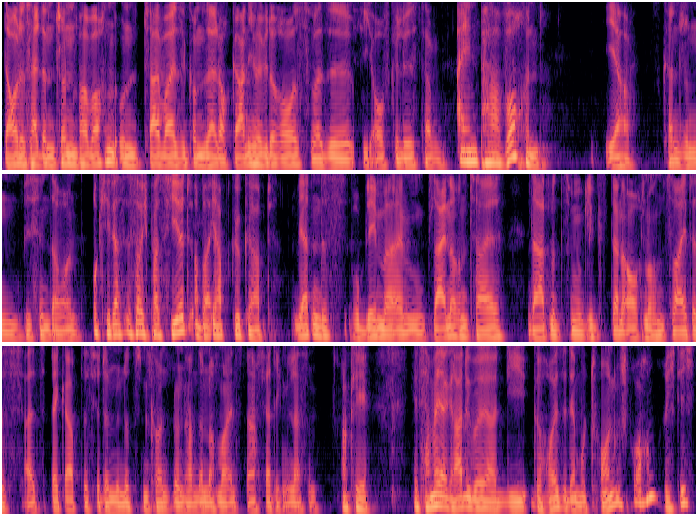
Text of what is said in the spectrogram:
dauert es halt dann schon ein paar Wochen und teilweise kommen sie halt auch gar nicht mehr wieder raus, weil sie sich aufgelöst haben. Ein paar Wochen? Ja, es kann schon ein bisschen dauern. Okay, das ist euch passiert, aber ihr habt Glück gehabt. Wir hatten das Problem bei einem kleineren Teil, Da hat man zum Glück dann auch noch ein zweites als Backup, das wir dann benutzen konnten und haben dann nochmal eins nachfertigen lassen. Okay, jetzt haben wir ja gerade über die Gehäuse der Motoren gesprochen, richtig?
